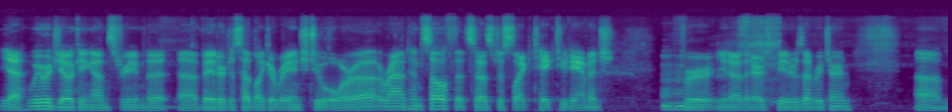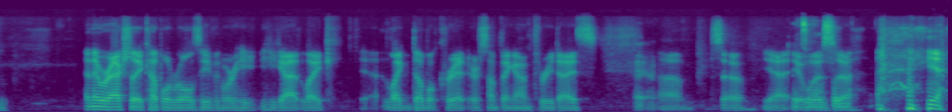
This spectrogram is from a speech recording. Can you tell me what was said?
yeah, we were joking on stream that uh, Vader just had like a range two aura around himself that says just like take two damage Mhm. for you know the air speeders every turn. Um, and there were actually a couple rolls even where he he got like like double crit or something on three dice. Yeah. Um, so yeah, That's it was awesome. uh, yeah.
